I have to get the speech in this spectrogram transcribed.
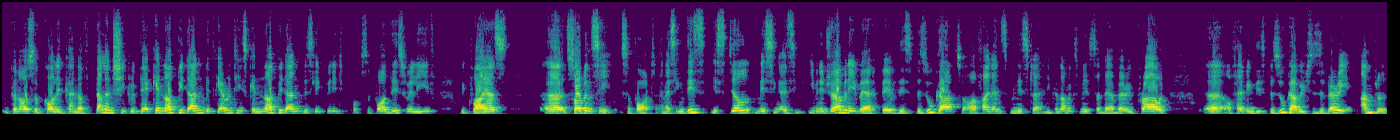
you can also call it kind of balance sheet repair, cannot be done with guarantees, cannot be done with liquidity support. This relief requires uh, solvency support. And I think this is still missing. I think even in Germany, where we have this bazooka, so our finance minister and economics minister, they are very proud uh, of having this bazooka, which is a very ample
